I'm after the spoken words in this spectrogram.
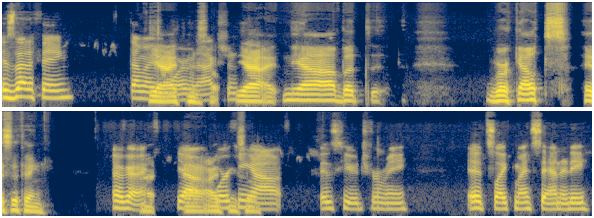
Is that a thing? That might yeah, be more of an so. action. Yeah, yeah, but workouts is a thing. Okay. Uh, yeah, yeah working so. out is huge for me. It's like my sanity.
